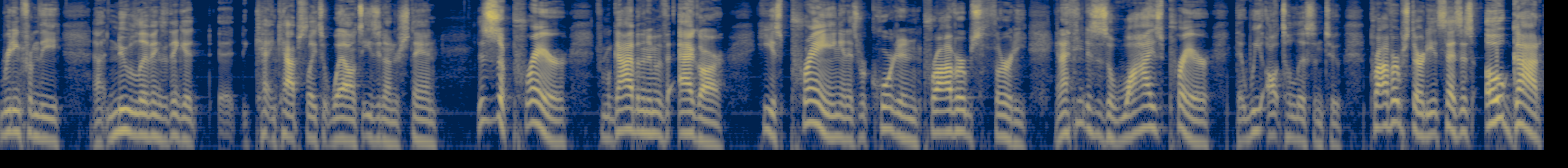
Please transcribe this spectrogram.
reading from the uh, New Livings. I think it, it encapsulates it well. It's easy to understand. This is a prayer from a guy by the name of Agur he is praying and is recorded in Proverbs 30. And I think this is a wise prayer that we ought to listen to. Proverbs 30, it says this, Oh God,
